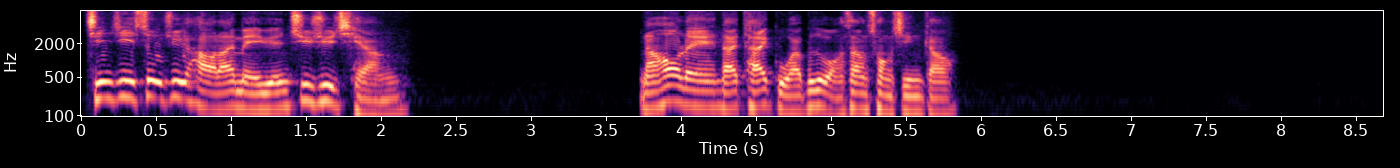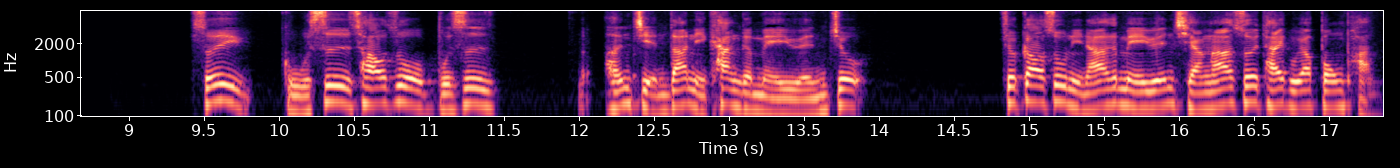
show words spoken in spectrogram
经济数据好，来美元继续强，然后呢，来台股还不是往上创新高？所以股市操作不是很简单，你看个美元就就告诉你哪个美元强啊，所以台股要崩盘。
